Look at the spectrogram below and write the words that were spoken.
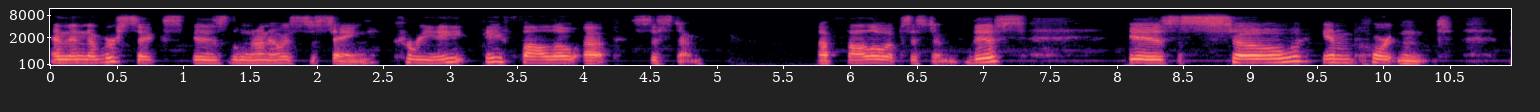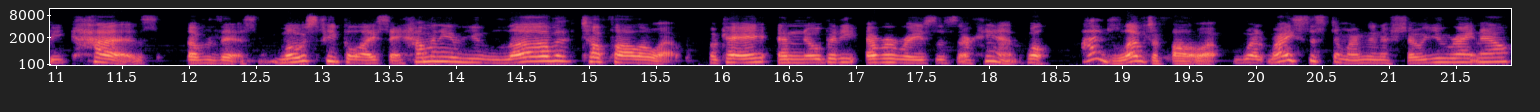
And then number six is the one I was just saying, create a follow-up system, a follow-up system. This is so important because of this. Most people I say, how many of you love to follow up? Okay, and nobody ever raises their hand. Well, I'd love to follow up. What my system I'm gonna show you right now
